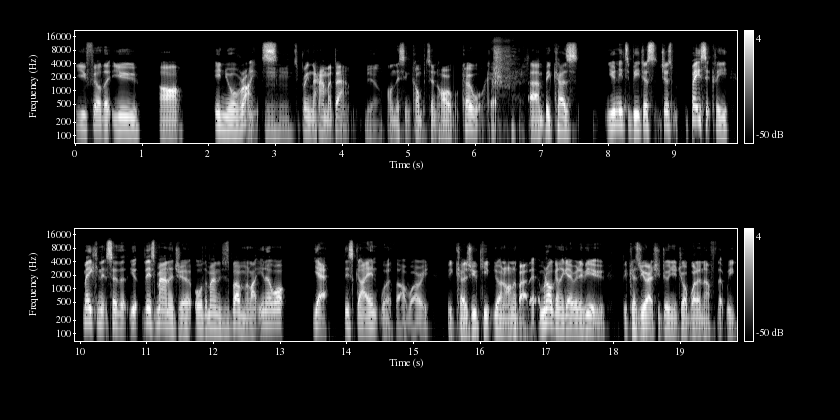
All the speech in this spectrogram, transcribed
you feel that you are in your rights Mhm. to bring the hammer down Yeah. on this incompetent, horrible coworker, um, because you need to be just just basically making it so that you, this manager or the managers above him are like, you know what? Yeah, this guy ain't worth our worry because you keep going on about it, and we're not going to get rid of you because you're actually doing your job well enough that we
